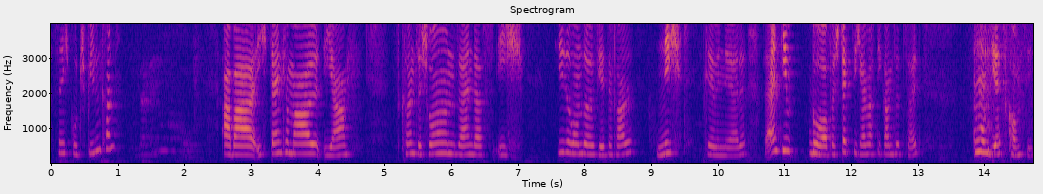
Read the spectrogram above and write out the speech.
Dass er nicht gut spielen kann. Aber ich denke mal, ja, es könnte schon sein, dass ich diese Runde auf jeden Fall nicht gewinnen werde. Weil ein Team boah, versteckt sich einfach die ganze Zeit. Und jetzt kommt sie.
